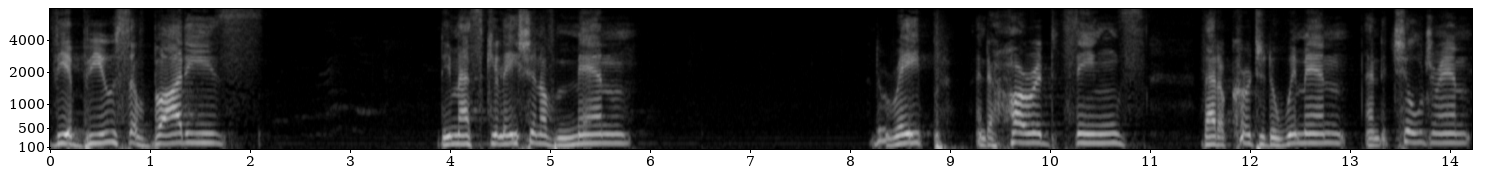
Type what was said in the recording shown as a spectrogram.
the abuse of bodies, the emasculation of men, the rape and the horrid things that occur to the women and the children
